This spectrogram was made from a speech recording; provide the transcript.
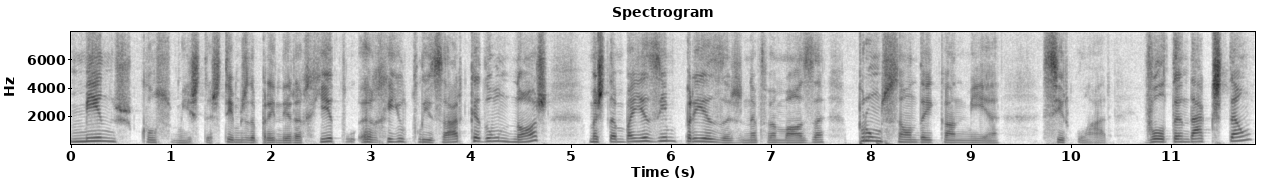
menos consumistas. Temos de aprender a, reutilizar cada um de nós, mas também as empresas na famosa promoção da economia circular. Voltando à questão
